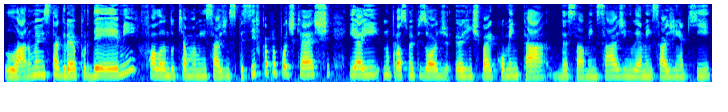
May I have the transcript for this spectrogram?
lá no meu Instagram por DM, falando que é uma mensagem específica para o podcast. E aí, no próximo episódio, a gente vai comentar dessa mensagem, ler a mensagem aqui.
